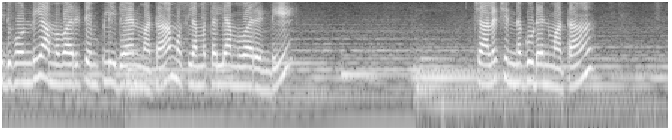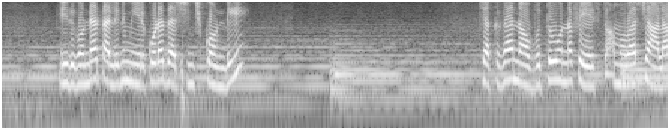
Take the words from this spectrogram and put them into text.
ఇదిగోండి అమ్మవారి టెంపుల్ ఇదే అన్నమాట. ముసలమ్మ తల్లి అమ్మవారండి. చాలా చిన్న గుడి అనమాట ఇదిగోండి ఆ తల్లిని మీరు కూడా దర్శించుకోండి. చక్కగా నవ్వుతూ ఉన్న ఫేస్తో అమ్మవారు చాలా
